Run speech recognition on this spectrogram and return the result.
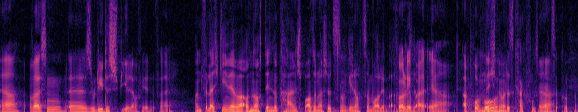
Ja, aber es ist ein äh, solides Spiel auf jeden Fall. Und vielleicht gehen wir aber auch noch den lokalen Sport unterstützen und gehen noch zum Volleyball. Volleyball, ja. Um Apropos, nicht nur das Kackfußball Ja. zu gucken.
